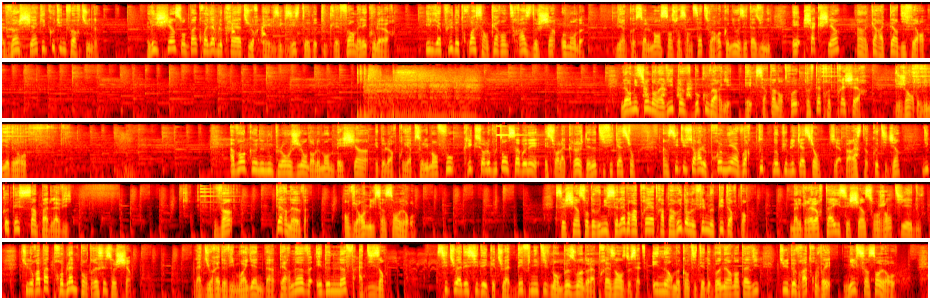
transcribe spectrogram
20 chiens qui coûtent une fortune. Les chiens sont d'incroyables créatures et ils existent de toutes les formes et les couleurs. Il y a plus de 340 races de chiens au monde, bien que seulement 167 soient reconnus aux États-Unis, et chaque chien a un caractère différent. Leurs missions dans la vie peuvent beaucoup varier, et certains d'entre eux peuvent être très chers, du genre des milliers d'euros. Avant que nous nous plongions dans le monde des chiens et de leur prix absolument fou, clique sur le bouton s'abonner et sur la cloche des notifications. Ainsi tu seras le premier à voir toutes nos publications qui apparaissent au quotidien du côté sympa de la vie. 20. Terre-Neuve. Environ 1500 euros. Ces chiens sont devenus célèbres après être apparus dans le film Peter Pan. Malgré leur taille, ces chiens sont gentils et doux. Tu n'auras pas de problème pour dresser ce chien. La durée de vie moyenne d'un Terre-Neuve est de 9 à 10 ans. Si tu as décidé que tu as définitivement besoin de la présence de cette énorme quantité de bonheur dans ta vie, tu devras trouver 1500 euros.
